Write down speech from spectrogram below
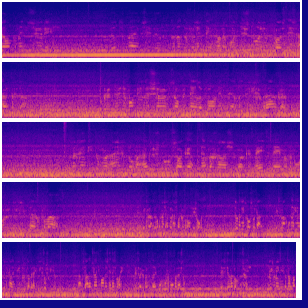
welkom in Zurich. Wilt u blijven zitten totdat de verlichting van de bordje stoelen vast is uitgedaan. Kunt u de mobiele service op uw telefoon in tablet gebruiken. Vergeet niet om uw eigendommen uit de stoelzakken en bagagebakken mee te nemen voor u het vliegtuig verlaat. Ik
